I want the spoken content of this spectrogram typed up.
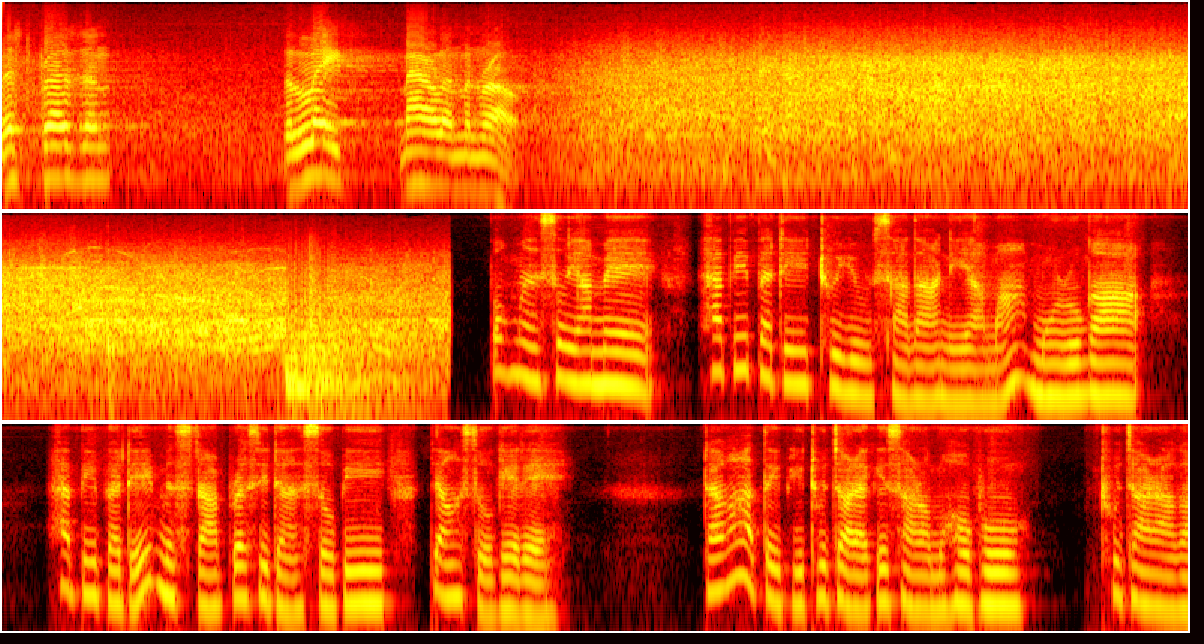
Mr. President, the late Marilyn Monroe. ။ ပုံမှန်ဆိုရမယ့် Happy Birthday to you စာသားနေရာမှာမွန်ရိုက Happy Birthday Mr. President ဆိုပြီးပြောင်းဆိုခဲ့တယ်။ဒါကအသိပြီးထူးခြားတဲ့ကိစ္စတော့မဟုတ်ဘူး။ထူးခြားတာက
